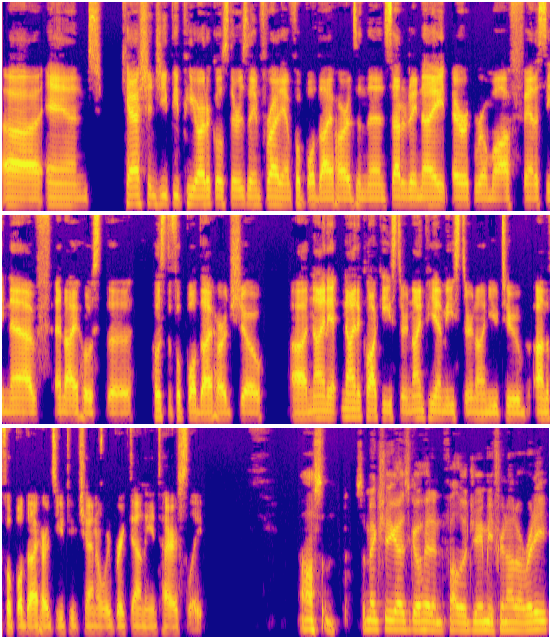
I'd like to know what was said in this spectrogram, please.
Uh, and cash and GPP articles Thursday and Friday on Football Diehards. And then Saturday night, Eric Romoff, Fantasy Nav, and I host the, host the Football Diehards show. Uh, nine, nine o'clock Eastern, 9 p.m. Eastern on YouTube on the Football Diehards YouTube channel. We break down the entire slate. Awesome. So make sure you guys go ahead and follow Jamie if you're not already.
